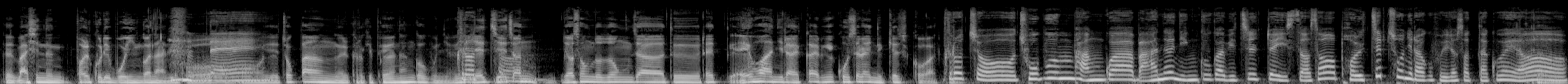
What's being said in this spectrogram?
그 맛있는 벌꿀이 모인 건 아니고 네. 어, 예, 쪽방을 그렇게 표현한 거군요. 이게 그렇죠. 예, 예전 여성 노동자들의 애환이랄까 이런 게 고스란히 느껴질 것 같아요. 그렇죠. 좁은 방과 많은 인구가 밀집돼 있어서 벌집촌이라고 불렸었다고 해요.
